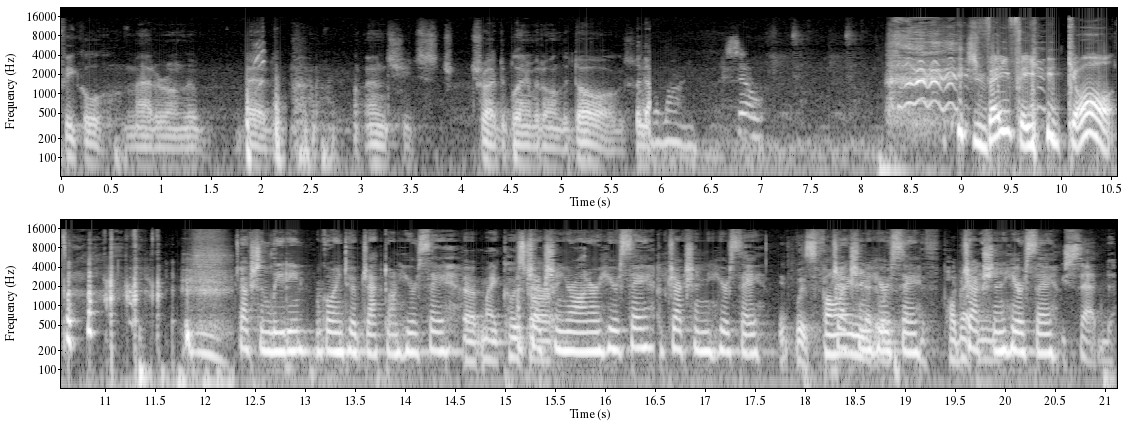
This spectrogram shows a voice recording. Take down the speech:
fecal matter on the bed, and she just tried to blame it on the dogs. So, He's vaping. God. Objection leading. I'm going to object on hearsay. Uh, my co-star. Objection, Your Honor. Hearsay. Objection, hearsay. It was fine. Objection, that it was hearsay. Paul Bettany. Objection, hearsay. You said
